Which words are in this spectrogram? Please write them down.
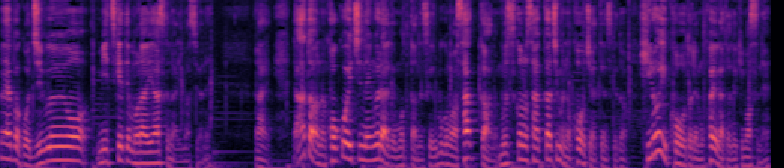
やっぱこう自分を見つけてもらいやすくなりますよね。はい、あとは、ね、ここ1年ぐらいで思ったんですけど僕はサッカーの息子のサッカーチームのコーチをやってるんですけど広いコートでも声が届きますね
